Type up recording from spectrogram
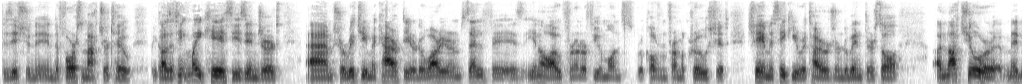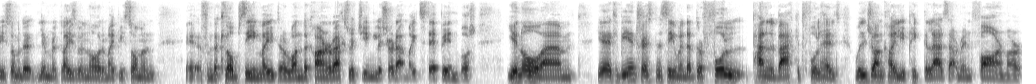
position in the first match or two because I think Mike Casey is injured. Um, sure, Richie McCarthy or the Warrior himself is, you know, out for another few months recovering from a cruciate. Seamus Hickey retired during the winter, so I'm not sure. Maybe some of the Limerick guys will know there might be someone uh, from the club scene, might or one of the cornerbacks, Richie English, or that might step in. But you know, um, yeah, it'll be interesting to see when they're full panel back at full health. Will John Kiely pick the lads that are in form, or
